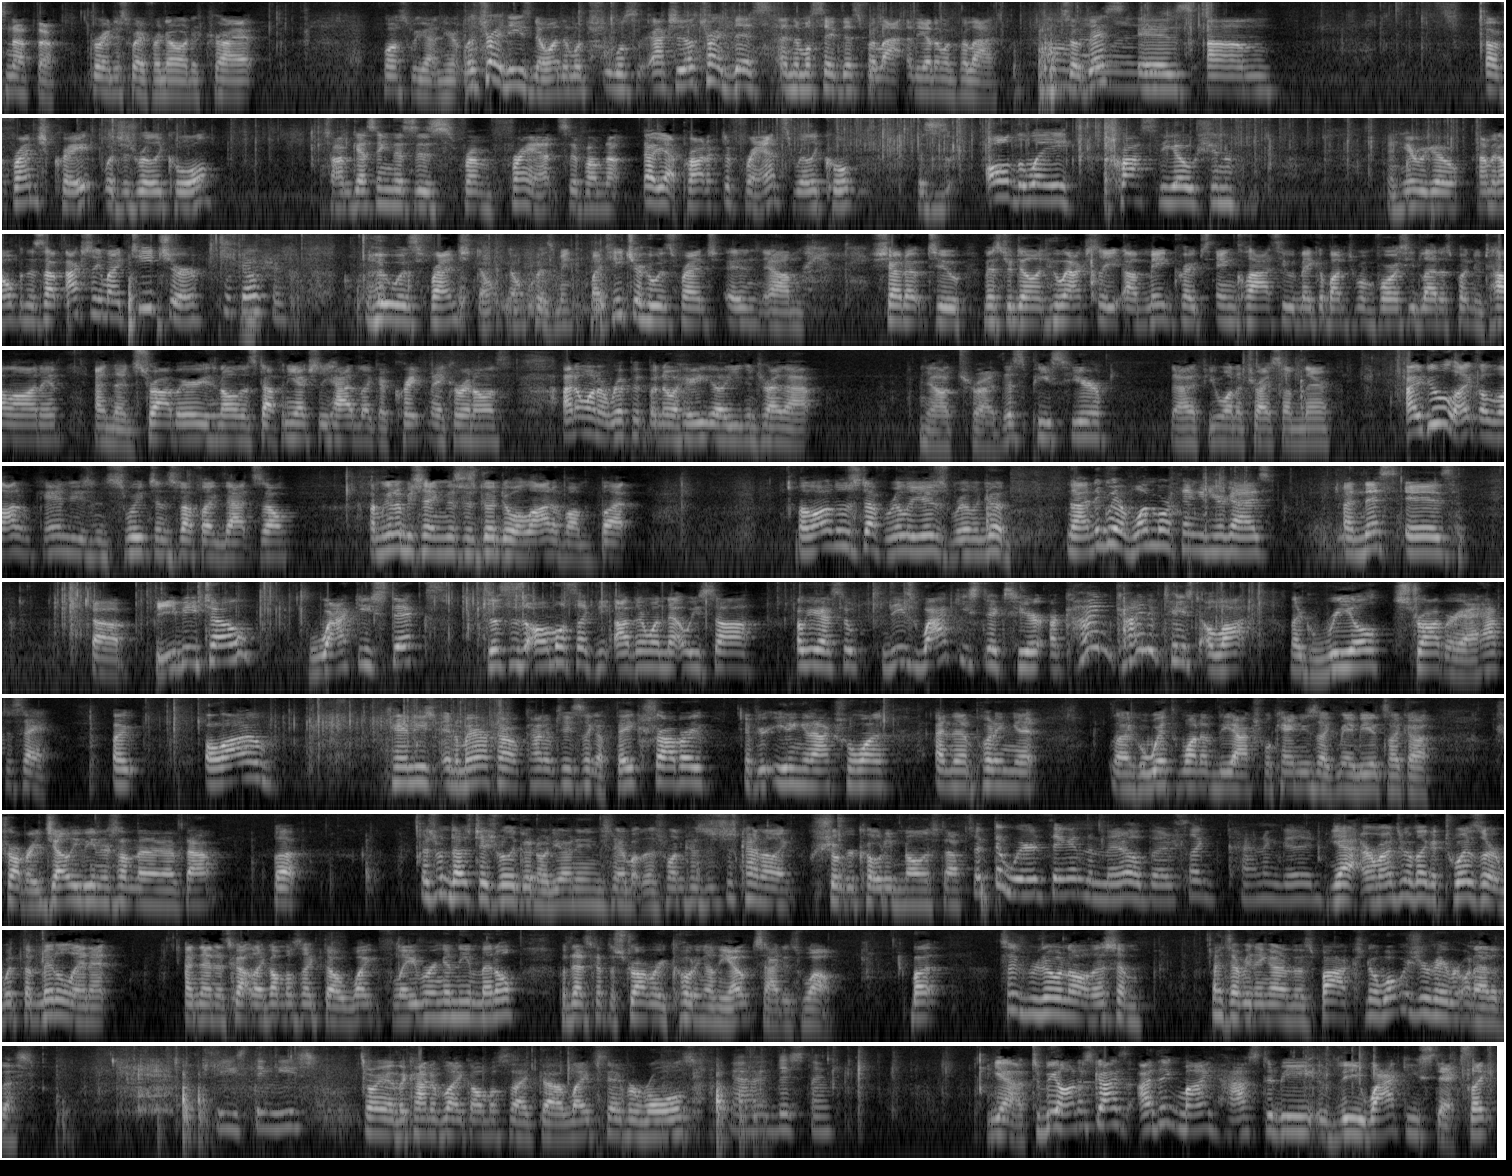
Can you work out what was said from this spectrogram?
It's not the greatest way for Noah to try it. What else we got in here? Let's try these, Noah, and then we'll, we'll actually let's try this, and then we'll save this for la- the other one for last. Oh, so this one of these. is um, a French crepe, which is really cool. So I'm guessing this is from France, if I'm not. Oh yeah, product of France, really cool. This is all the way across the ocean. And here we go. I'm gonna open this up. Actually, my teacher Which ocean? who was French. Don't don't quiz me. My teacher who was French and um, shout out to Mr. Dylan, who actually uh, made crepes in class. He would make a bunch of them for us. He'd let us put Nutella on it and then strawberries and all this stuff. And he actually had like a crepe maker and all this. I don't want to rip it, but no, here you go. You can try that. Now try this piece here. That if you want to try some there. I do like a lot of candies and sweets and stuff like that. So I'm gonna be saying this is good to a lot of them, but a lot of this stuff really is really good. Now I think we have one more thing in here, guys. And this is uh, BB Toe Wacky Sticks. This is almost like the other one that we saw. Okay, guys, so these Wacky Sticks here are kind kind of taste a lot like real strawberry. I have to say, like a lot of candies in America kind of taste like a fake strawberry if you're eating an actual one and then putting it like with one of the actual candies. Like maybe it's like a strawberry jelly bean or something like that. But this one does taste really good. No, do you have anything to say about this one? Because it's just kind of like sugar coated and all this stuff. It's like the weird thing in the middle, but it's like kind of good. Yeah, it reminds me of like a Twizzler with the middle in it. And then it's got like almost like the white flavoring in the middle. But then it's got the strawberry coating on the outside as well. But since we're doing all this and that's everything out of this box, no, what was your favorite one out of this? These thingies. Oh yeah, the kind of like almost like uh, lifesaver rolls. Yeah, this thing. Yeah, to be honest, guys, I think mine has to be the wacky sticks. Like,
